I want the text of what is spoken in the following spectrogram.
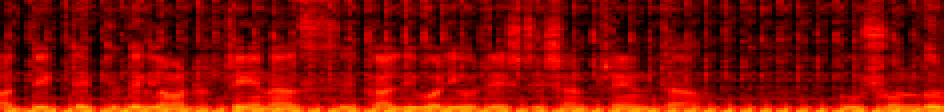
আর দেখতে দেখতে দেখলাম একটা ট্রেন আসছে, কালীবাড়ি ওটা স্টেশন ট্রেনটা। খুব সুন্দর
